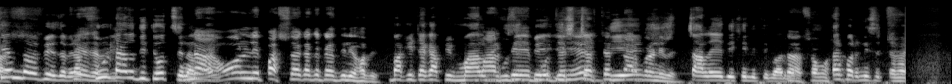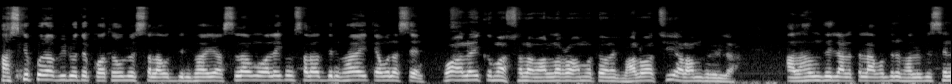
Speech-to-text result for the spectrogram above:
সেম দামে পেয়ে যাবেন। ফুল টাকা তো দিতে হচ্ছে না না অনলি পাঁচশো এক হাজার টাকা দিলে হবে। বাকি টাকা আপনি মাল বুঝে তারপরে নেবেন। চালিয়ে দেখে নিতে পারবেন। তারপরে নিচেরটা ভাই। আজকে পুরো ভিডিওতে কথা হলো সালাউদ্দিন ভাই। আসসালামু আলাইকুম সালাউদ্দিন ভাই কেমন আছেন? ওয়ালাইকুম আসসালাম। আল্লাহর রহমতে অনেক ভালো আছি আলহামদুলিল্লাহ। আলহামদুলিল্লাহ আল্লাহ তালা আমাদের ভালো গেছেন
